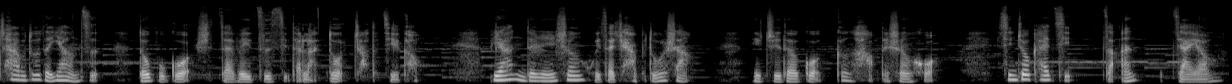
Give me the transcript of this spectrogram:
差不多的样子，都不过是在为自己的懒惰找的借口。别让你的人生毁在差不多上，你值得过更好的生活。新周开启，早安，加油！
